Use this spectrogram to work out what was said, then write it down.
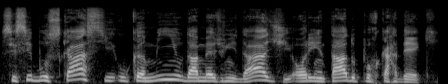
se se buscasse o caminho da mediunidade orientado por Kardec.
